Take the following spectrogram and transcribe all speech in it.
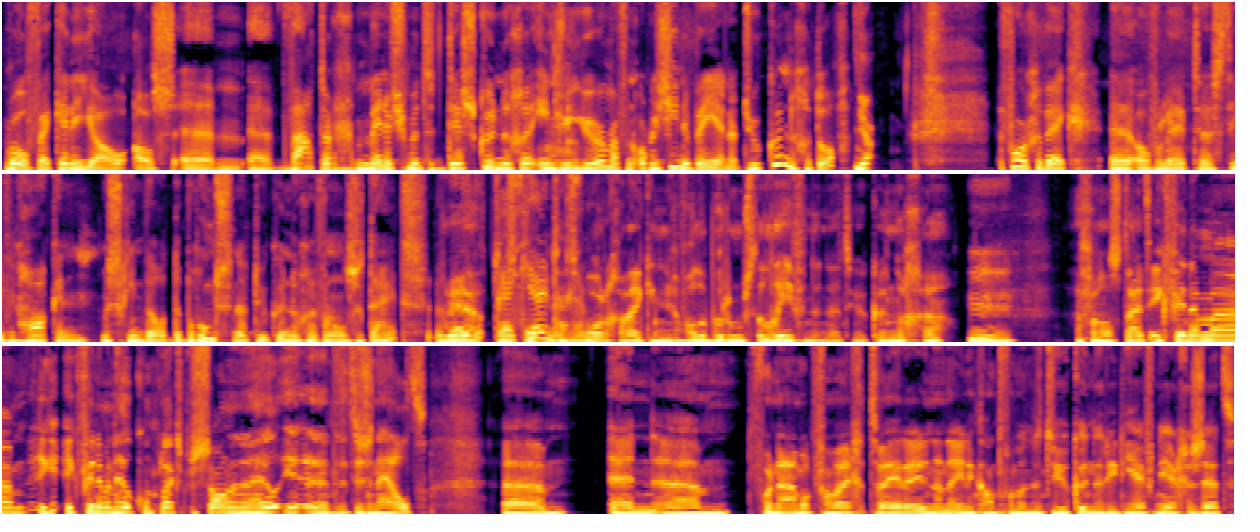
Rolf, wij kennen jou als uh, watermanagementdeskundige, ingenieur... maar van origine ben jij natuurkundige, toch? Ja. Vorige week uh, overleed uh, Stephen Hawking. Misschien wel de beroemdste natuurkundige van onze tijd. Hoe ja, kijk jij naar hem? vorige week in ieder geval de beroemdste levende natuurkundige hmm. Van onze tijd. Ik vind, hem, uh, ik, ik, vind hem een heel complex persoon. En een heel, het is een held. Um, en um, voornamelijk vanwege twee redenen. Aan de ene kant van de natuurkunde die hij heeft neergezet.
